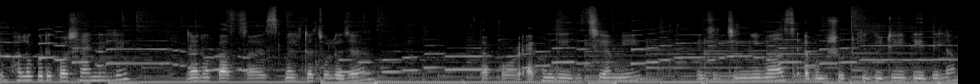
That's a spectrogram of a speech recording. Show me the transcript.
একটু ভালো করে কষায় নিলে যেন কাঁচা স্মেলটা চলে যায়। তারপর এখন দিয়ে দিচ্ছি আমি এই যে চিংড়ি মাছ এবং শুটকি দুইটাই দিয়ে দিলাম।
